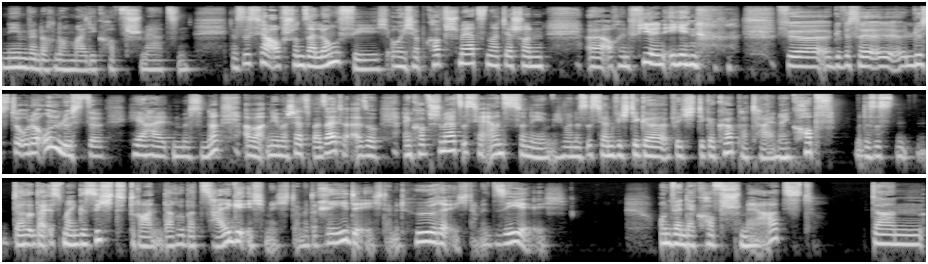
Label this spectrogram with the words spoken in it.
Nehmen wir doch noch mal die Kopfschmerzen. Das ist ja auch schon salonfähig. Oh, ich habe Kopfschmerzen, hat ja schon äh, auch in vielen Ehen für gewisse äh, Lüste oder Unlüste herhalten müssen. Ne? Aber nehmen wir Scherz beiseite. Also ein Kopfschmerz ist ja ernst zu nehmen. Ich meine, das ist ja ein wichtiger, wichtiger Körperteil. Mein Kopf, das ist, da, da ist mein Gesicht dran. Darüber zeige ich mich, damit rede ich, damit höre ich, damit sehe ich. Und wenn der Kopf schmerzt dann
